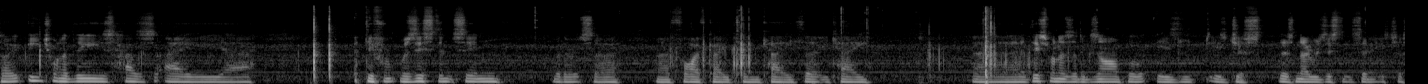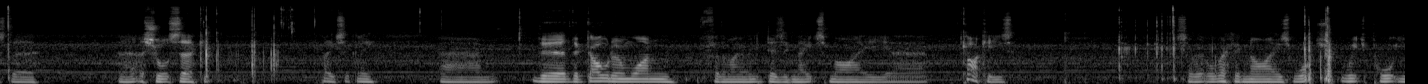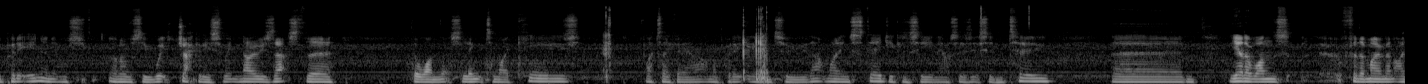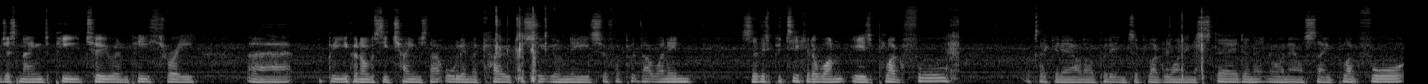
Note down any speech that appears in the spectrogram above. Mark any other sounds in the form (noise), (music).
So each one of these has a, uh, a different resistance in, whether it's a, a 5k, 10k, 30k. Uh, this one, as an example, is is just there's no resistance in it. It's just a a short circuit, basically. Um, the the golden one for the moment designates my uh, car keys so it will recognise which which port you put it in and it will, and obviously which jack it is so it knows that's the the one that's linked to my keys. If I take it out and I put it into that one instead you can see it now says it's in two. Um, the other ones uh, for the moment I just named P2 and P3 uh, but you can obviously change that all in the code to suit your needs. So if I put that one in so this particular one is plug 4 I'll take it out, I'll put it into plug 1 instead and it will now say plug 4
